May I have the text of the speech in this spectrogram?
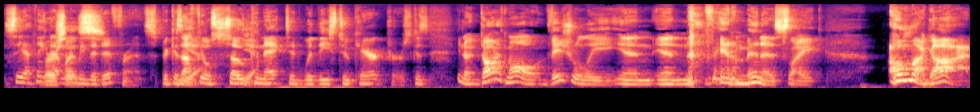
See, I think that might be the difference because I feel so yeah. connected with these two characters. Because you know, Darth Maul visually in in Phantom Menace, like, oh my god,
